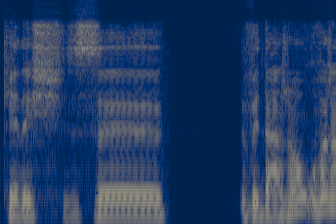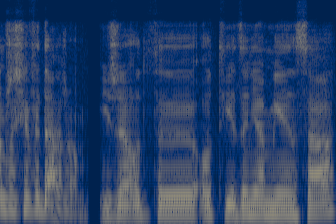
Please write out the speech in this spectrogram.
kiedyś z, wydarzą? Uważam, że się wydarzą i że od, e, od jedzenia mięsa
